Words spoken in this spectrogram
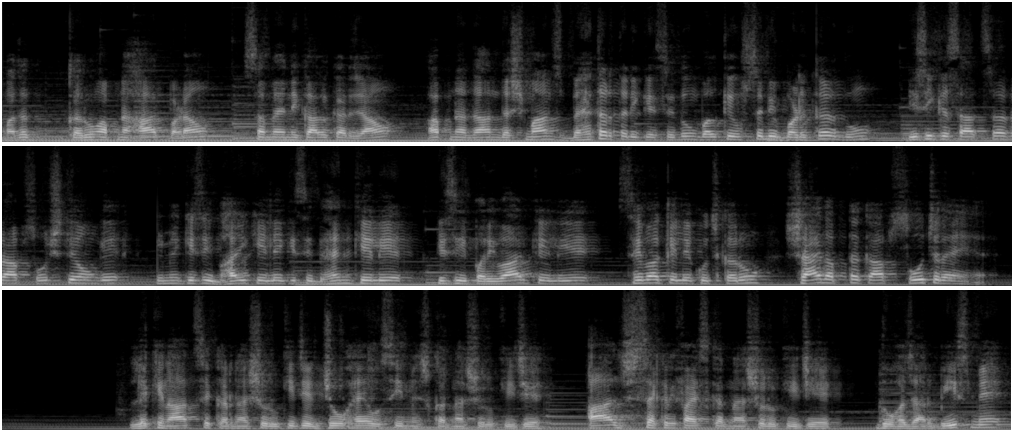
मदद करूँ, अपना हाथ बढ़ाऊं, समय निकाल कर जाऊँ, अपना दान दशमांश बेहतर तरीके से दूँ, बल्कि उससे भी बढ़कर दूँ। इसी के साथ साथ आप सोचते होंगे कि मैं किसी भाई के लिए, किसी बहन के लिए, किसी परिवार के लिए, सेवा के लिए कुछ करूँ। शायद अब तक आप सोच रहे हैं। लेकिन आज से करना शुरू कीजिए, जो है उसी में करना शुरू कीजिए। आज सेक्रीफाइस करना शुरू कीजिए। 2020 में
